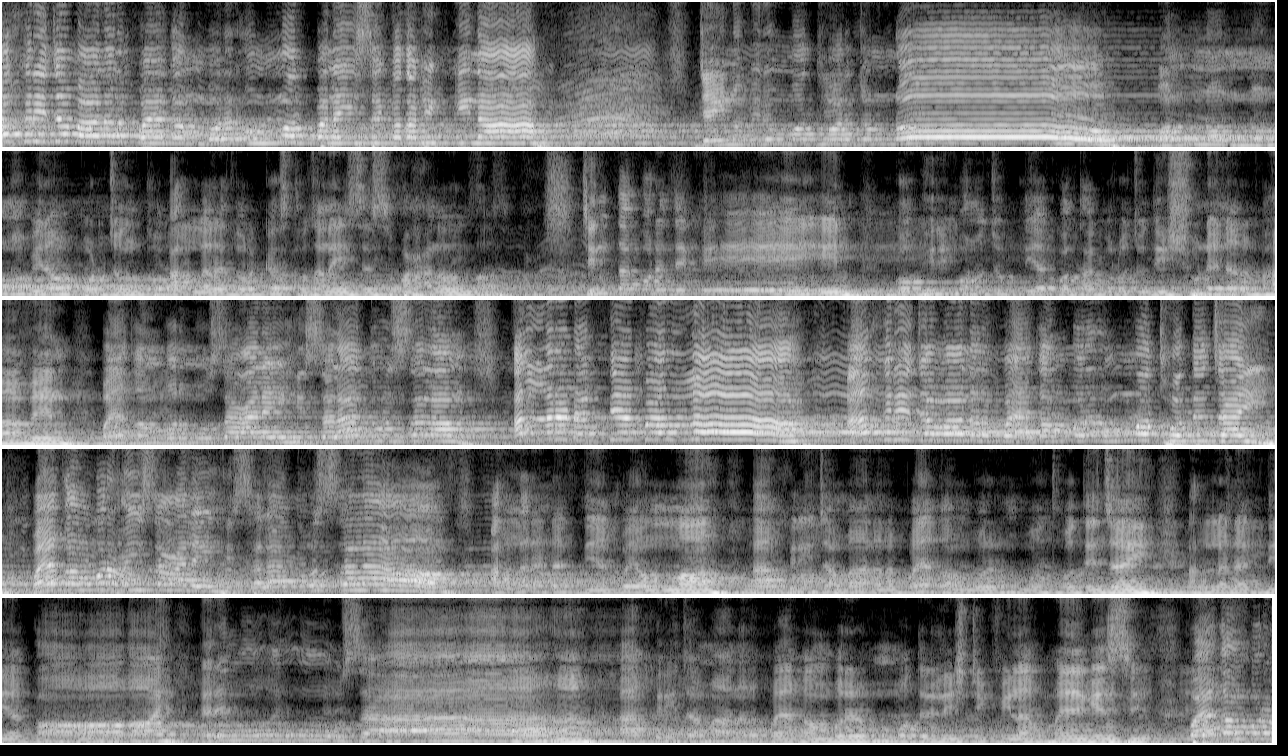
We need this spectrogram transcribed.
আখরি জামানার পয়গম্বরের উম্মত বানাইছে, কথা ঠিক কিনা? যেই নবীর উম্মত হওয়ার জন্য অন্য অন্য নবীরাও পর্যন্ত আল্লাহর দরখাস্ত জানাইছে, সুবহানাল্লাহ। চিন্তা করে দেখেন, গভীর মনোযোগ দিয়ে কথাগুলো যদি শুনেন আর ভাবেন, পয়গম্বর মুসা আলাইহিস সালাতু হতে চাই। পয়গম্বর ঈসা আলাইহিস সালাতু সালাম আল্লাহর ডাক দিয়া কয়, আল্লাহ, আখরি জামানার পয়গম্বরের উম্মত হতে চাই। আল্লাহ ডাক দিয়া কয় আরে মূসা, আখরি জামানার পয়গম্বরের উম্মতের লিস্টটি ফিল আপ হয়ে গেছে। পয়গম্বর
